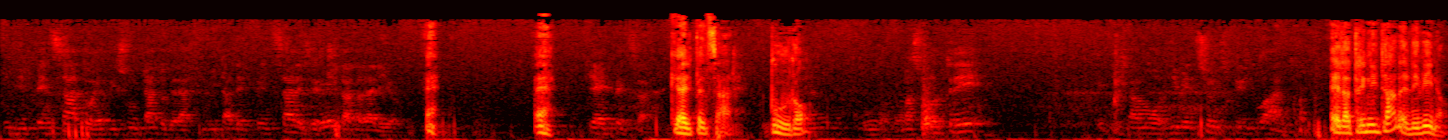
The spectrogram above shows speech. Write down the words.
Quindi il pensato è il risultato dell'attività del pensare esercitata da Dio. Eh, eh, che è il pensare. Che è il pensare, puro. Ma sono tre diciamo, dimensioni spirituali. È la Trinità del Divino.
